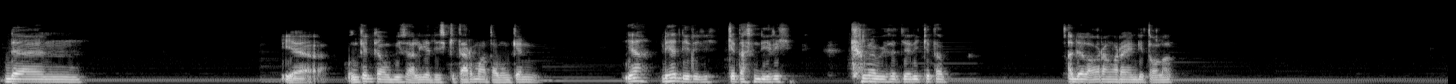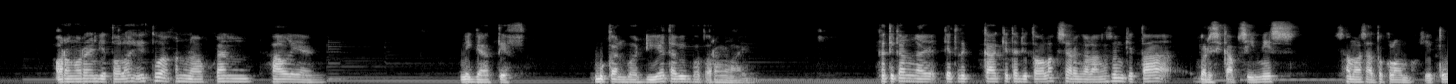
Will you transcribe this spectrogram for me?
Dan ya mungkin kamu bisa lihat di sekitarmu atau mungkin ya lihat diri kita sendiri. Karena bisa jadi kita adalah orang-orang yang ditolak orang-orang yang ditolak itu akan melakukan hal yang negatif. Bukan buat dia tapi buat orang lain. Ketika nggak ketika kita ditolak secara nggak langsung kita bersikap sinis sama satu kelompok itu.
